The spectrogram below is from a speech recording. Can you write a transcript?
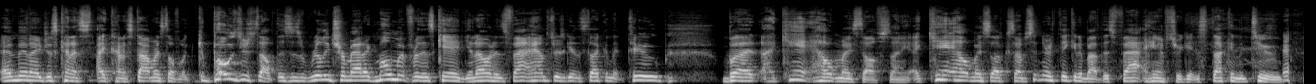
and then I just kind of, I kind of stopped myself, like, compose yourself. This is a really traumatic moment for this kid, you know, and his fat hamster's getting stuck in the tube. But I can't help myself, Sonny. I can't help myself because I'm sitting there thinking about this fat hamster getting stuck in the tube.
